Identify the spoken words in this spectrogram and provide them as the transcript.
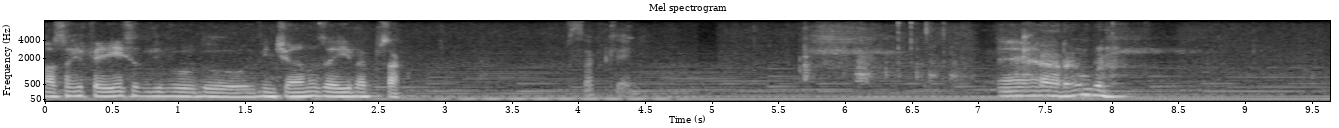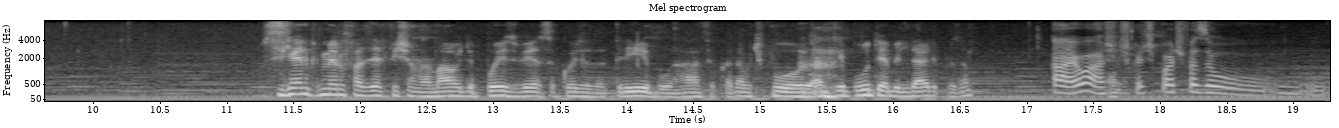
nossa referência do livro do 20 anos aí vai pro saco. Saquei. É, Caramba. vocês querem primeiro fazer a ficha normal e depois ver essa coisa da tribo, raça, caramba, tipo atributo e habilidade, por exemplo? Ah, eu acho. Acho que a gente pode fazer o, o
